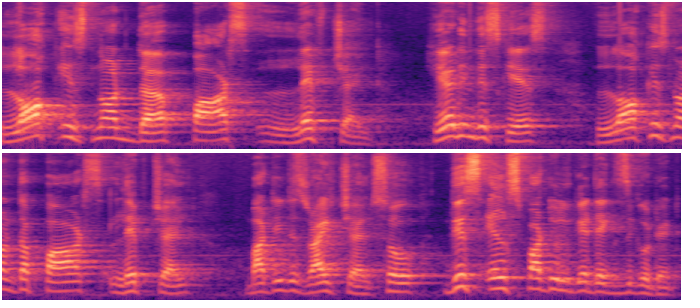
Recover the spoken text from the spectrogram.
lock is not the parts left child. Here in this case lock is not the parts left child but it is right child. So, this else part will get executed.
